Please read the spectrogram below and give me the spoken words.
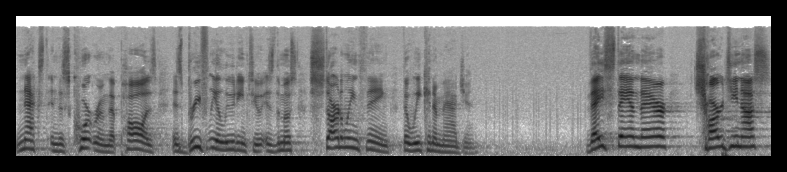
next in this courtroom that Paul is, is briefly alluding to is the most startling thing that we can imagine. They stand there charging us,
